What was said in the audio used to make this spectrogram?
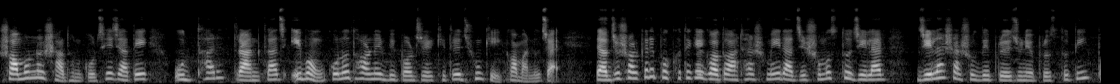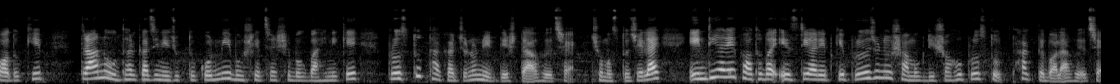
সমন্বয় সাধন করছে যাতে উদ্ধার ত্রাণ কাজ এবং কোনো ধরনের বিপর্যয়ের ক্ষেত্রে ঝুঁকি কমানো যায়। রাজ্য সরকারের পক্ষ থেকে গত আঠাশ মে রাজ্যের সমস্ত জেলার জেলা শাসকদের প্রয়োজনীয় প্রস্তুতি, পদক্ষেপ, ত্রাণ ও উদ্ধার কাজে নিযুক্ত কর্মী এবং স্বেচ্ছাসেবক বাহিনীকে প্রস্তুত থাকার জন্য নির্দেশ দেওয়া হয়েছে। সমস্ত জেলায় এনডিআরএফ অথবা এসডিআরএফকে প্রয়োজনীয় সামগ্রী সহ প্রস্তুত থাকতে বলা হয়েছে।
